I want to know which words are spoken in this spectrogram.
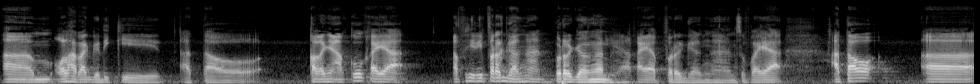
um, olahraga dikit atau kalau aku kayak apa sih ini peregangan. Peregangan. Iya kayak peregangan supaya atau uh,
